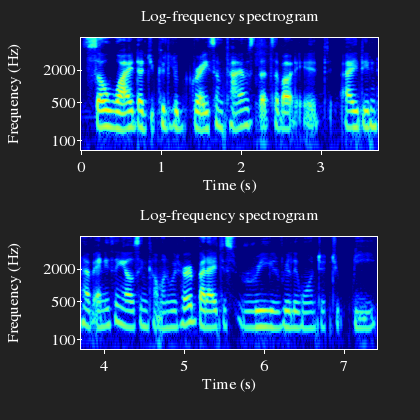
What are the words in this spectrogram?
so white that you could look gray sometimes. That's about it. I didn't have anything else in common with her, but I just really, really wanted to be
